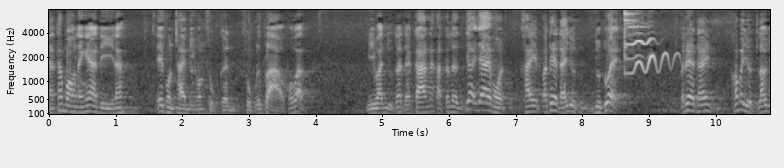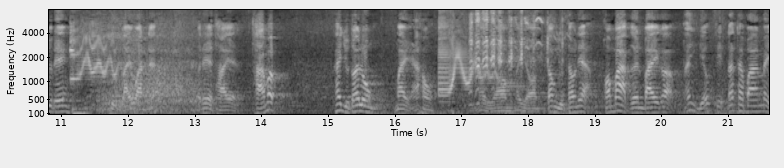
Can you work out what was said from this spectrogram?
นะ ถ้ามองในแง่ดีนะ เอ้คนไทยมีความสุขเกินสุขหรือเปล่า เพราะว่ามีวันหยุดราชการนะขัดตะเลิกเยอะแยะหมด ใครประเทศไหนหยุดหยุดด้วย ประเทศไหนเขาไม่หยุดเราหยุดเอง หยุดหลายวันนะ ประเทศไทยอะถามว่าให้หยุดน้อยลงไม่เอาไม่ยอมไม่ยอม ต้องหยุดเท่าเนี้ยพอมากเกินไปก็เฮ้ยเดี๋ยวสิรัฐบาลไม่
